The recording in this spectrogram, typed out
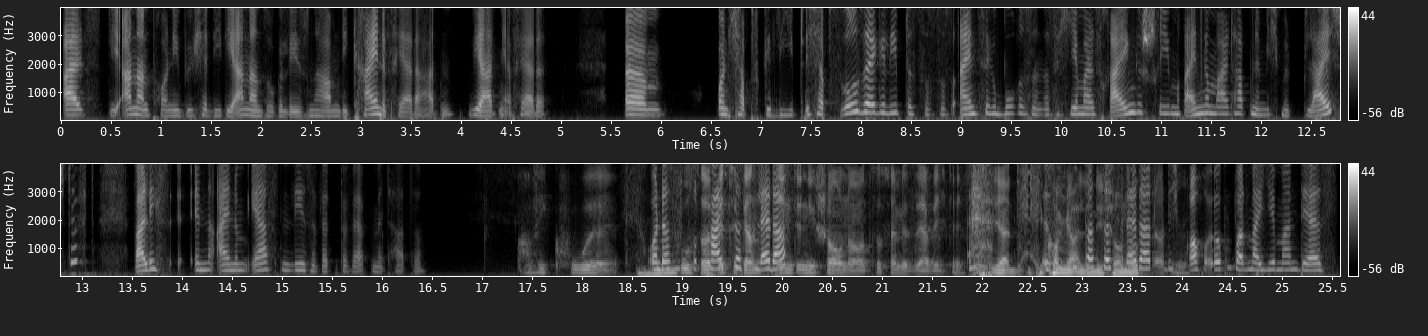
als die anderen Ponybücher, die die anderen so gelesen haben, die keine Pferde hatten. Wir hatten ja Pferde. Ähm, und ich habe es geliebt. Ich habe es so sehr geliebt, dass das das einzige Buch ist, in das ich jemals reingeschrieben, reingemalt habe, nämlich mit Bleistift, weil ich es in einem ersten Lesewettbewerb mit hatte. Oh, wie cool. Und das Das ist Buch total bitte ganz dringend in die Shownotes, das wäre mir sehr wichtig. Ja, die kommen ist ja alle super in die Show zerfleddert Notes. und ich brauche irgendwann mal jemanden, der es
